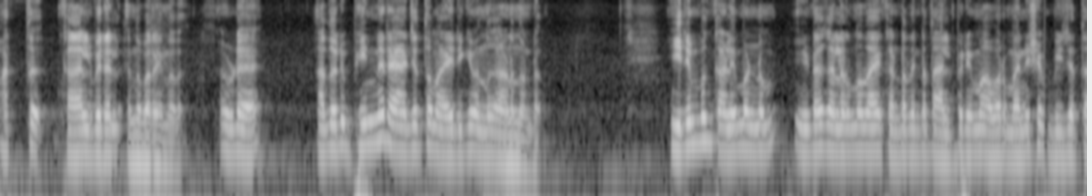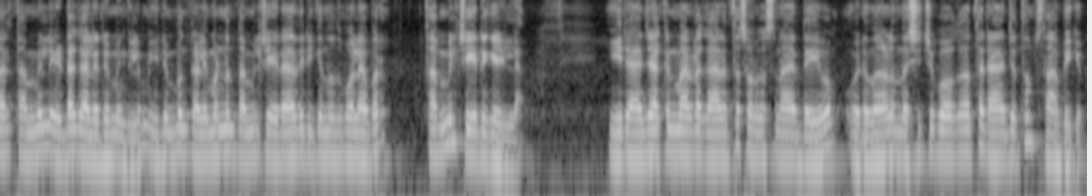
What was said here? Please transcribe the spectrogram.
പത്ത് കാൽവിരൽ എന്ന് പറയുന്നത്. അവിടെ അതൊരു ഭിന്ന രാജ്യത്വമായിരിക്കും എന്ന് കാണുന്നുണ്ട്. ഇരുമ്പും കളിമണ്ണും ഇടകലർന്നതായി കണ്ടതിന്റെ താല്പര്യമോ അവർ മനുഷ്യ ബീജത്താൽ തമ്മിൽ ഇടകലരുമെങ്കിലും ഇരുമ്പും കളിമണ്ണും തമ്മിൽ ചേരാതിരിക്കുന്നത് പോലെ അവർ തമ്മിൽ ചേരുകയില്ല. ഈ രാജാക്കന്മാരുടെ കാലത്ത് സ്വർഗസ്വനായ ദൈവം ഒരു നാളും നശിച്ചു പോകാത്ത രാജ്യത്വം സ്ഥാപിക്കും.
